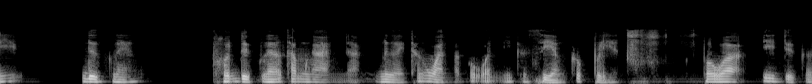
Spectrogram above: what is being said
นี้ดึกแล้วพอดึกแล้วทำงานหนักเหนื่อยทั้งวันแล้วก็วันนี้ก็เสียงก็เปลี่ยน เพราะว่าที่ดึกก็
